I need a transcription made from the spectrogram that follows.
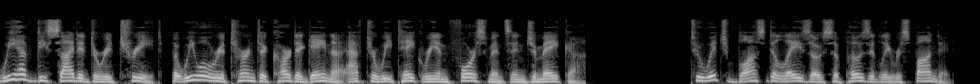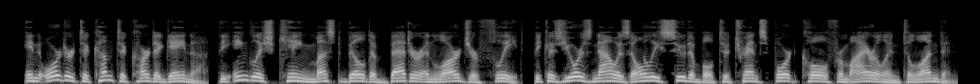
"...we have decided to retreat, but we will return to Cartagena after we take reinforcements in Jamaica." To which Blas de Lezo supposedly responded, in order to come to Cartagena, the English king must build a better and larger fleet, because yours now is only suitable to transport coal from Ireland to London."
